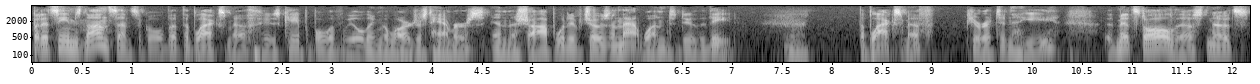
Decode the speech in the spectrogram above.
But it seems nonsensical that the blacksmith, who's capable of wielding the largest hammers in the shop, would have chosen that one to do the deed. Hmm. The blacksmith, Puritan he, amidst all this, notes,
